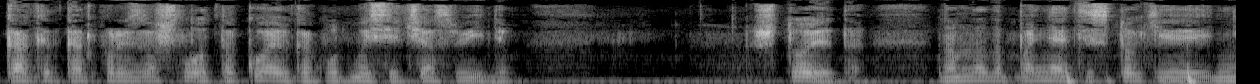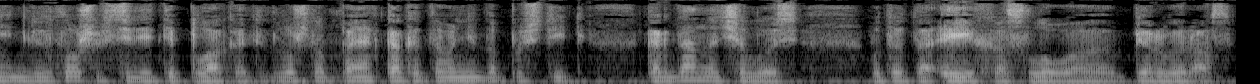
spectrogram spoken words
Как, как произошло такое, как вот мы сейчас видим? Что это? Нам надо понять истоки не для того, чтобы сидеть и плакать, а для того, чтобы понять, как этого не допустить. Когда началось вот это эйха слово первый раз?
